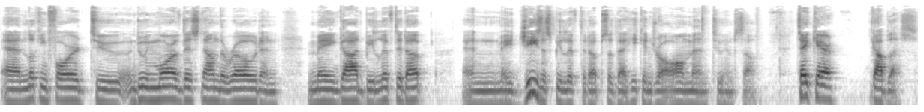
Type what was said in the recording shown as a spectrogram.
and looking forward to doing more of this down the road. And may God be lifted up and may Jesus be lifted up so that He can draw all men to Himself. Take care. God bless.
